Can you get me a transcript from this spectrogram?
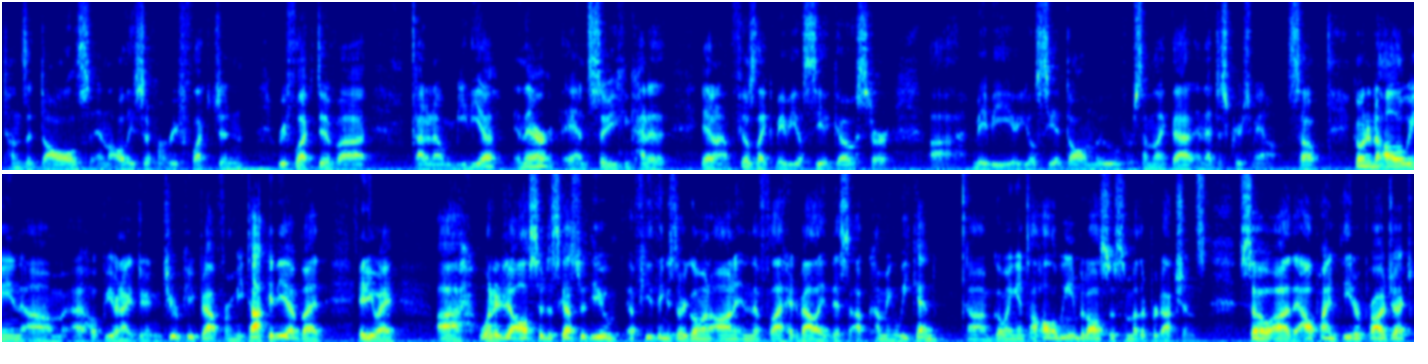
tons of dolls and all these different reflection, reflective uh, I don't know, media in there. And so you can kind of, you know, it feels like maybe you'll see a ghost or uh, maybe you'll see a doll move or something like that. And that just creeps me out. So going into Halloween, um, I hope you're not doing too creeped out from me talking to you. But anyway, uh, wanted to also discuss with you a few things that are going on in the Flathead Valley this upcoming weekend, um, going into Halloween, but also some other productions. So uh, the Alpine Theatre Project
